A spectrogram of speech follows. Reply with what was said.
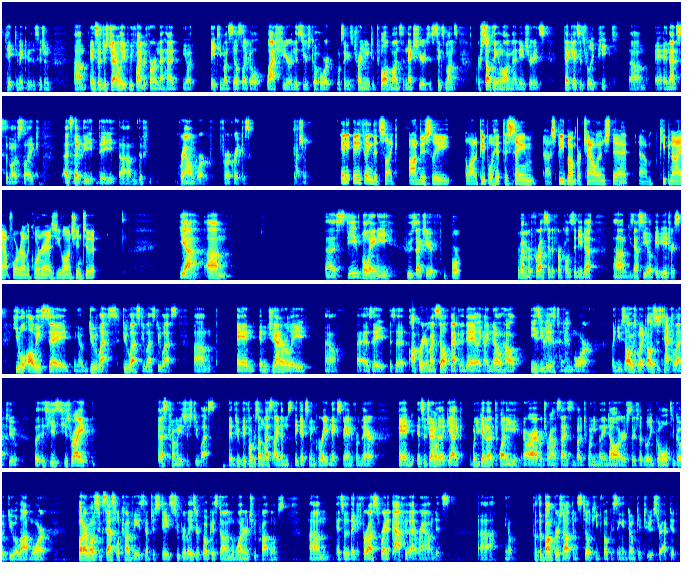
take to make a decision. Um, and so just generally, if we find a firm that had, you know, 18 month sales cycle last year and this year's cohort looks like it's trending to 12 months and next year's is six months or something along that nature it's that gets us really piqued um, and, that's the most like that's like the the um, the groundwork for a great discussion any anything that's like obviously a lot of people hit the same uh, speed bump or challenge that um, keep an eye out for around the corner as you launch into it yeah um, uh, Steve Mullaney, who's actually a board member for us at a firm called Zededa, um, he's now CEO of Aviatrix. He will always say, you know, do less, do less, do less, do less. Um, and and generally, uh, as a as an operator myself back in the day, like I know how easy it is to do more. Like you just always want like, oh, let's just tackle that too. But he's he's right. Best companies just do less. They do they focus on less items. They get something great and they expand from there. And and so generally, like yeah, like when you get another 20, you know, our average round size is about 20 million dollars. There's a really goal to go do a lot more. But our most successful companies have just stayed super laser focused on the one or two problems. Um, and so like for us, right after that round, it's uh, you know put the bumpers up and still keep focusing and don't get too distracted.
